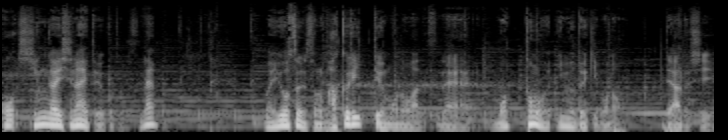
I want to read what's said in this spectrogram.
を侵害しないということですね。まあ、要するにそのパクリっていうものはですね、最も忌むべきものであるし、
